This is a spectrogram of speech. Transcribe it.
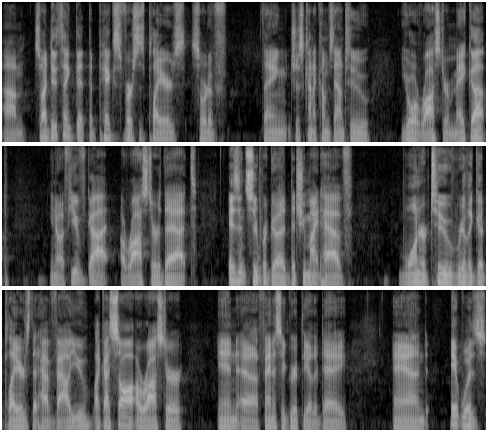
Um, so I do think that the picks versus players sort of thing just kind of comes down to your roster makeup. You know, if you've got a roster that isn't super good, that you might have one or two really good players that have value. Like I saw a roster in a fantasy group the other day, and it was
